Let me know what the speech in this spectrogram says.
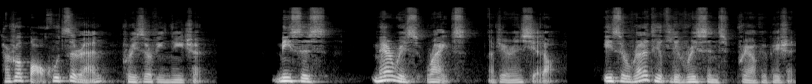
她说保护自然，preserving nature。Mrs. Maris writes，那这人写道，is a relatively recent preoccupation，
